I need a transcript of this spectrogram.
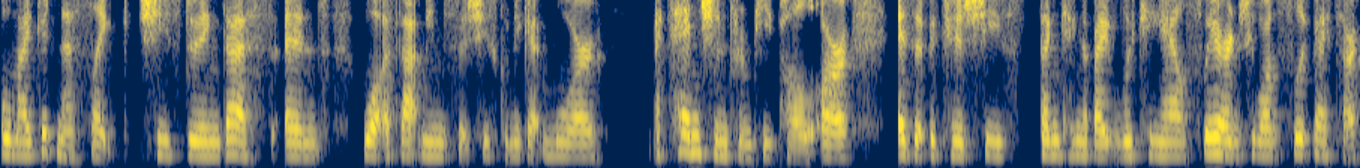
oh my goodness like she's doing this and what if that means that she's going to get more attention from people or is it because she's thinking about looking elsewhere and she wants to look better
